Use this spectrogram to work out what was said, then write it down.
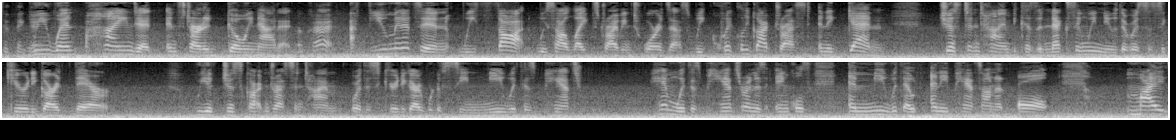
Good thinking. we went behind it and started going at it. okay. A few minutes in, we thought we saw lights driving towards us. We quickly got dressed, and again, just in time because the next thing we knew, there was a security guard there. We had just gotten dressed in time, or the security guard would have seen me with his pants, him with his pants around his ankles, and me without any pants on at all. My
